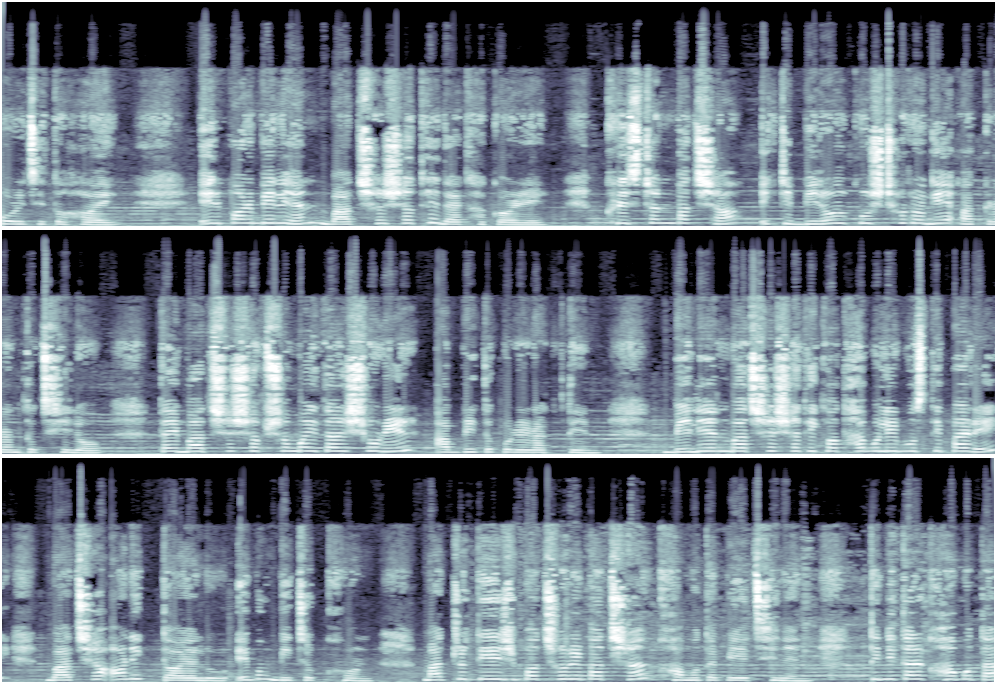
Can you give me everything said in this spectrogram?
পরিচিত হয়। এরপর বেলিয়ান বাদশার সাথে দেখা করে। খ্রিস্টান বাদশাহ একটি বিরল কুষ্ঠ রোগে আক্রান্ত ছিল, তাই বাদশাহ সবসময় তার শরীর আবৃত করে রাখতেন। বেলিয়ান বাদশার সাথে কথা বলে বুঝতে পারে বাদশাহ অনেক দয়ালু এবং বিচক্ষণ। মাত্র তেইশ বছরে বাদশাহ ক্ষমতা পেয়েছিলেন। তিনি তার ক্ষমতা,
